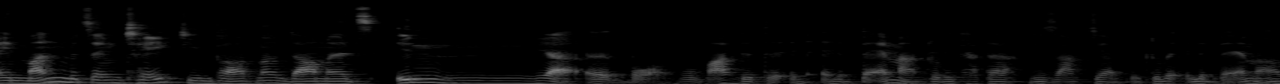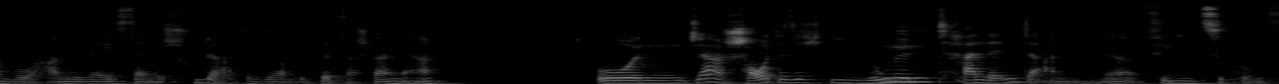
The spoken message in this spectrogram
ein Mann mit seinem Take-Team-Partner damals in, ja, äh, boah, wo war das? In Alabama, glaube ich, hat er gesagt, ja, ich glaube Alabama, wo Harley Race seine Schule hatte, so habe ich das verstanden, ja. Und ja, schaute sich die jungen Talente an ne, für die Zukunft,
